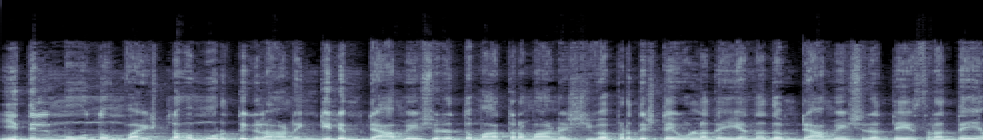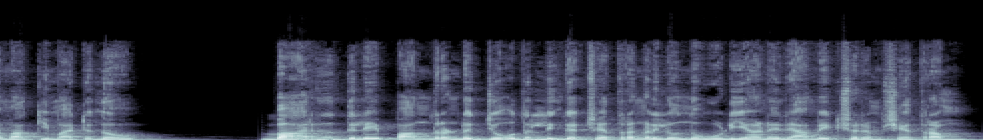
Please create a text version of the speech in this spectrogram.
ഇതിൽ മൂന്നും വൈഷ്ണവമൂർത്തികളാണെങ്കിലും രാമേശ്വരത്ത് മാത്രമാണ് ശിവപ്രതിഷ്ഠയുള്ളത് എന്നതും രാമേശ്വരത്തെ ശ്രദ്ധേയമാക്കി മാറ്റുന്നു. ഭാരതത്തിലെ പന്ത്രണ്ട് ജ്യോതിർലിംഗ ക്ഷേത്രങ്ങളിൽ ഒന്നുകൂടിയാണ് രാമേശ്വരം ക്ഷേത്രം.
